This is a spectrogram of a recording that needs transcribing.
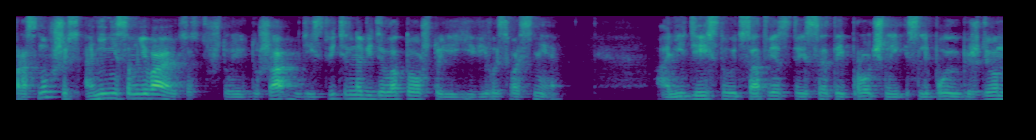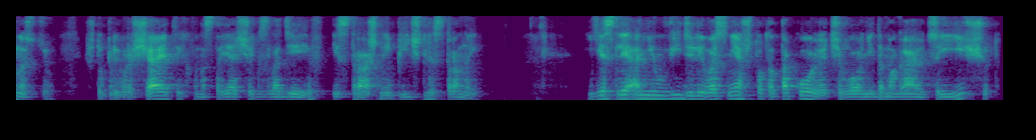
Проснувшись, они не сомневаются, что их душа действительно видела то, что ей явилось во сне. Они действуют в соответствии с этой прочной и слепой убежденностью – что превращает их в настоящих злодеев и страшный бич для страны. Если они увидели во сне что-то такое, чего они домогаются и ищут,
